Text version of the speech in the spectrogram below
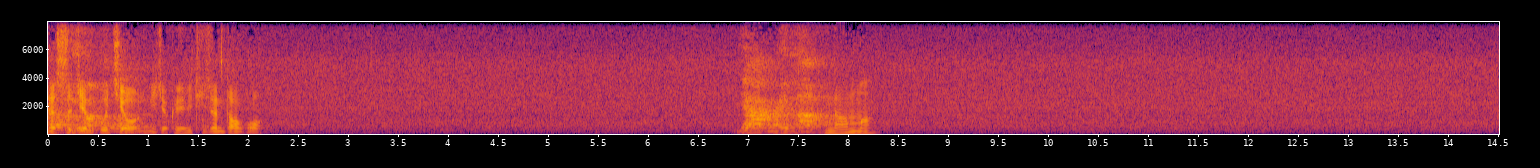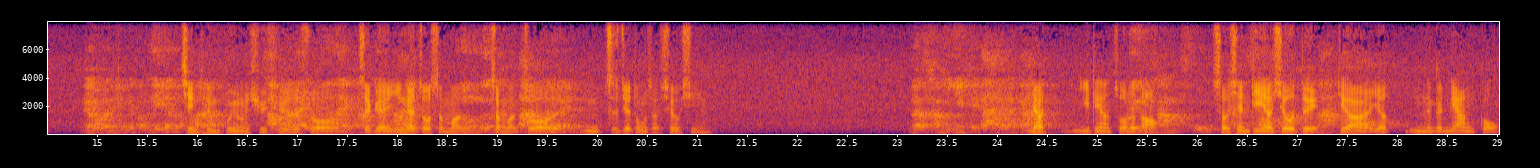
那时间不久你就可以提升道果。难吗？今天不用去学，说这个应该做什么，怎么做，嗯，直接动手修行。要一定要做得到。首先，第一要修对，第二要那个量够。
